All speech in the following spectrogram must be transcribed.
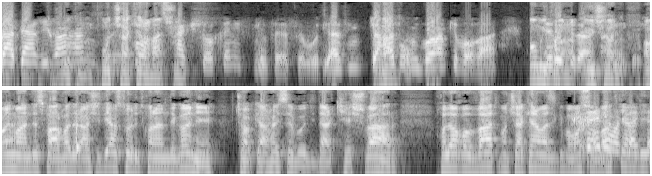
و دقیقا همین متشکرم از شما. شاخه نیست بودی. از این جهت بله. امیدوارم که واقعا امیدوارم. انشالله آقای مهندس فرهاد رشیدی از تولید کنندگان چاپگرهای سبودی در کشور. خدا قوت. متشکرم از اینکه با ما صحبت کردید.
